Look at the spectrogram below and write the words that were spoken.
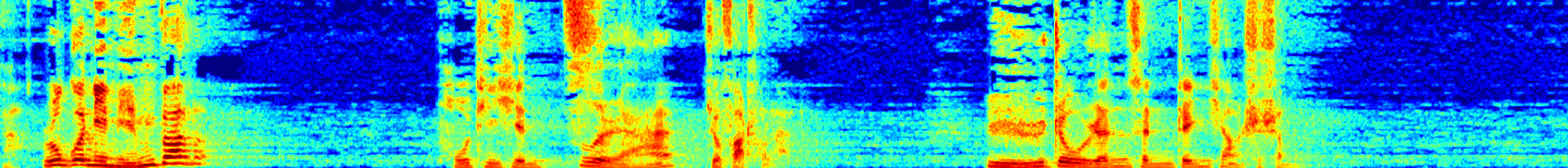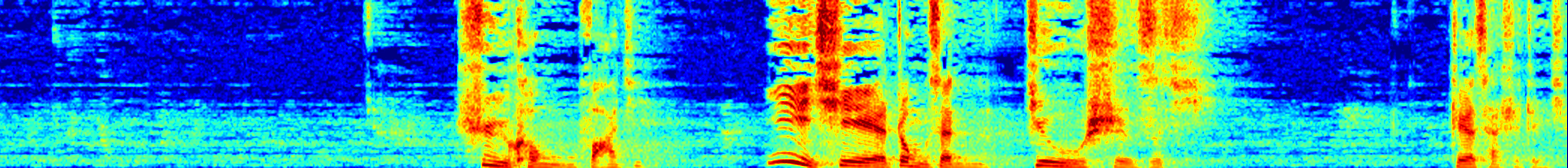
啊如果你明白了，菩提心自然就发出来了。宇宙人生真相是什么？虚空法界，一切众生就是自己，这才是真相。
